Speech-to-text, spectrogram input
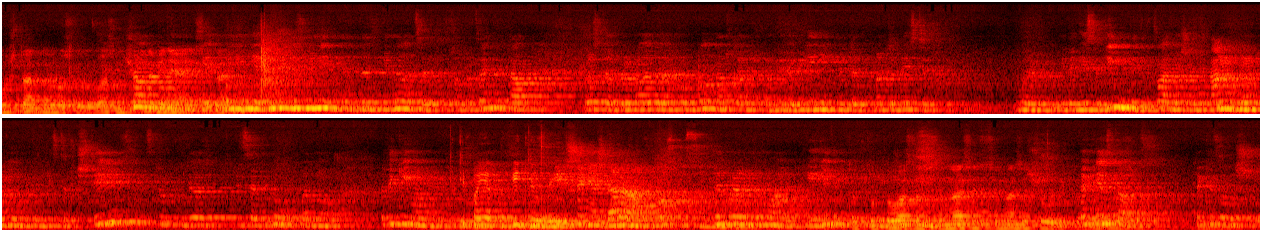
По штатному розкладу у вас нічого не міняється, Ні, так? Ні, ні, ми не змінили, не змінили це 100%, там просто привели телефон, нам кажуть, об'єдніть метод- методистів, ми методист 1, методист 2, між Мгм. методистів 4, спеціально, ну, в одно. Отакі моменти. Типа як відділ Збільшення штатного розпису Не немає. приймають. І рік, Тобто у вас там 17, 17 чоловік. так так? і сталося, так і залишилось.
